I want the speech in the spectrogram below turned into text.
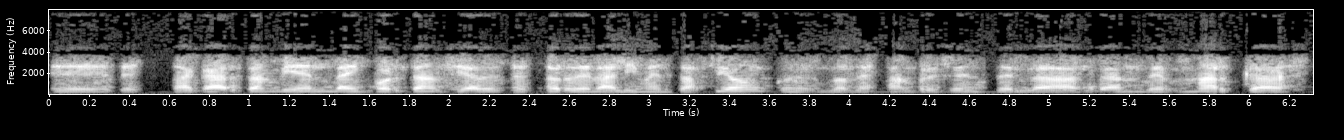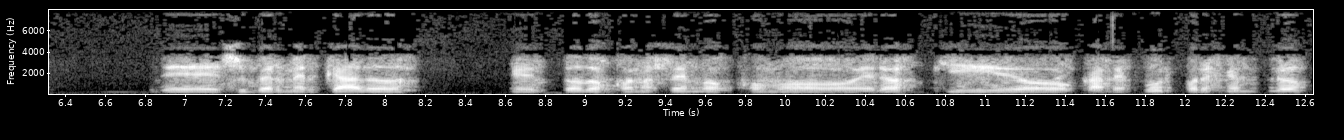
Eh, destacar también la importancia del sector de la alimentación, donde están presentes las grandes marcas de supermercados que todos conocemos como Eroski o Carrefour, por ejemplo.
